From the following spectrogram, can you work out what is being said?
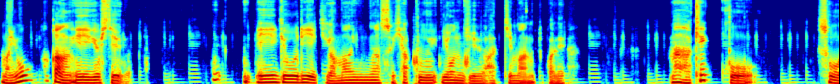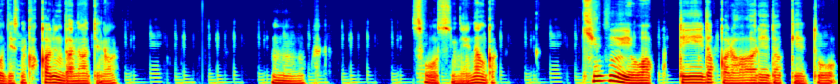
まあ、8日間営業して、営業利益がマイナス148万とかで、まあ結構、そうですね、かかるんだなっていうのは。うん。そうですね、なんか、給与は固定だからあれだけど、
